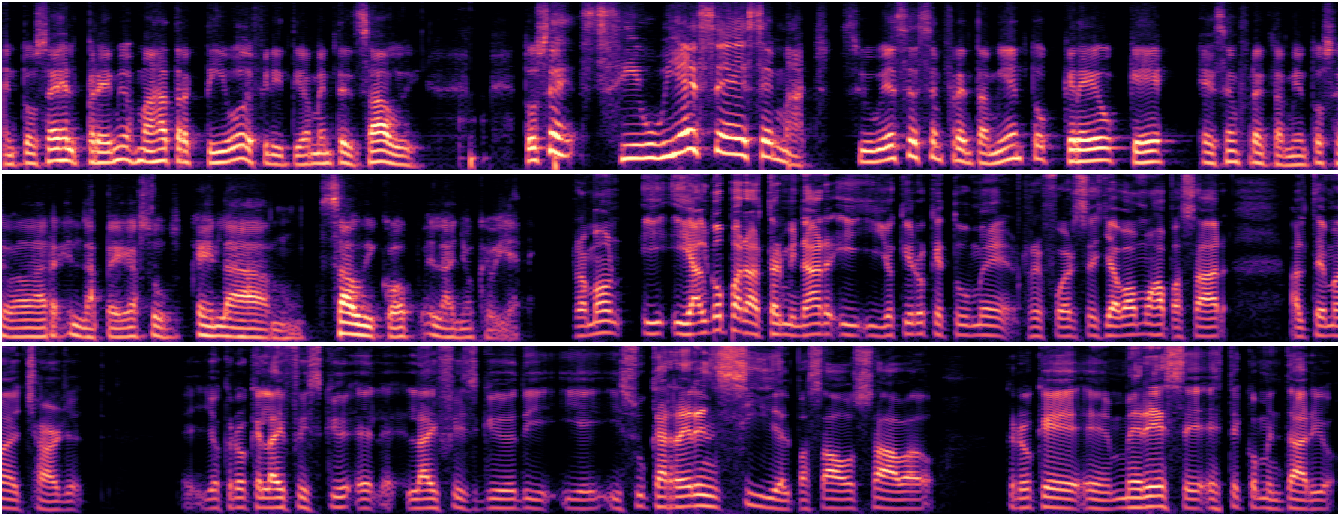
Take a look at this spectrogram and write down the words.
Entonces el premio es más atractivo definitivamente en Saudi. Entonces, si hubiese ese match, si hubiese ese enfrentamiento, creo que ese enfrentamiento se va a dar en la Pegasus, en la um, Saudi Cup el año que viene. Ramón, y, algo para terminar, y, yo quiero que tú me refuerces, ya vamos a pasar al tema de Charger. Eh, yo creo que Life is Good, eh, Life is good y, su carrera en sí el pasado sábado, creo que eh, merece este comentario.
